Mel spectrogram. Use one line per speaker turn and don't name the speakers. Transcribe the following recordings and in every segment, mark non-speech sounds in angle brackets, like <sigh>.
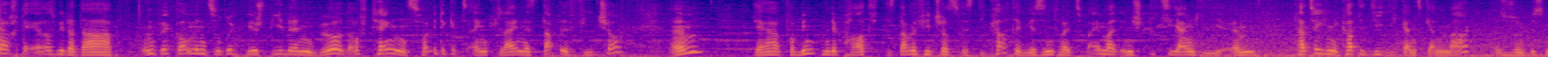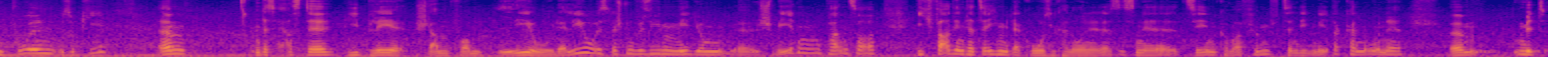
So, schönen guten Tag, der R ist wieder da. Und willkommen zurück, wir spielen World of Tanks. Heute gibt es ein kleines Double Feature. Ähm, der verbindende Part des Double Features ist die Karte. Wir sind heute zweimal in Studzianki. Ähm, tatsächlich eine Karte, die ich ganz gern mag. Also so ein bisschen Polen ist okay. Ähm, und das erste Replay stammt vom Leo. Der Leo ist der Stufe 7 Medium äh, Schweden Panzer. Ich fahre den tatsächlich mit der großen Kanone. Das ist eine 10,5 cm Kanone ähm, mit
